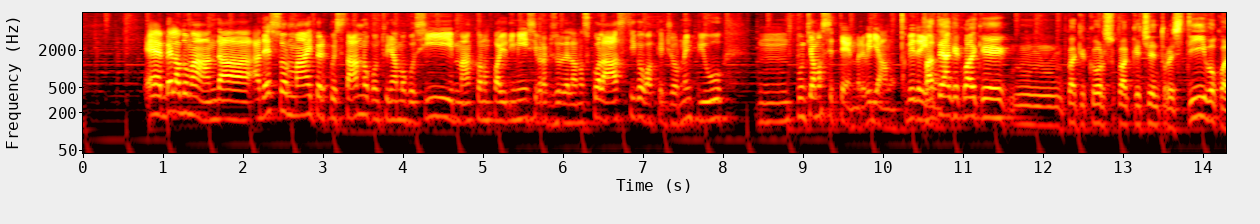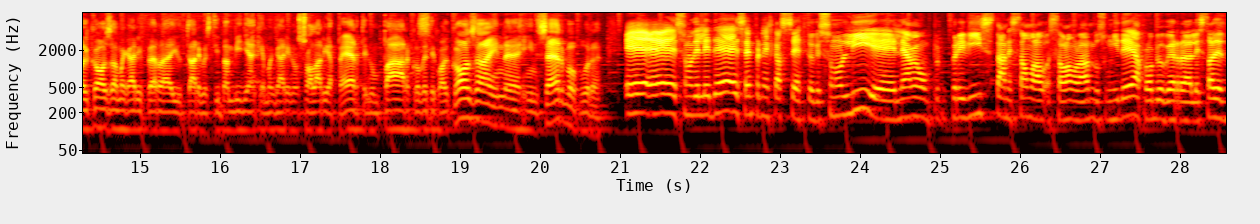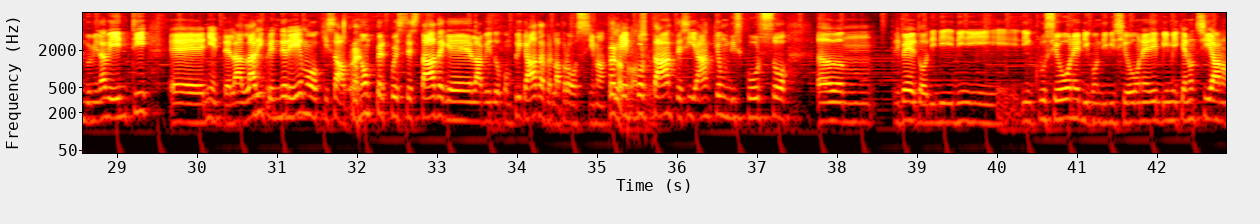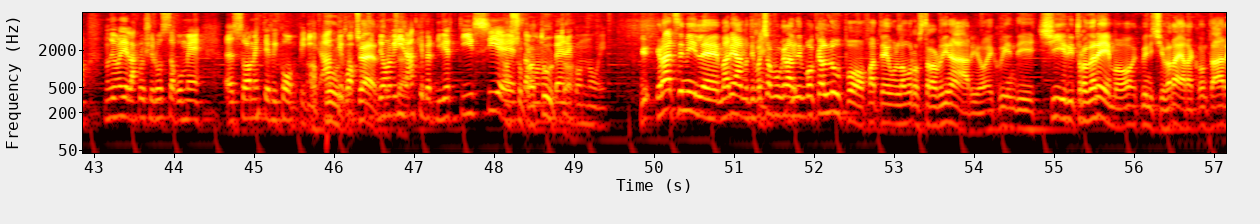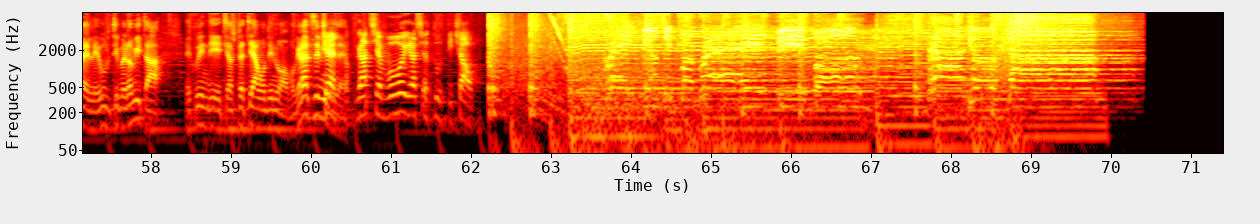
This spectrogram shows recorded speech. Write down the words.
Eh, bella domanda. Adesso ormai per quest'anno continuiamo così, mancano un paio di mesi per la chiusura dell'anno scolastico, qualche giorno in più. Mm, puntiamo a settembre, vediamo. Vedremo. Fate anche qualche, mh, qualche corso, qualche centro estivo, qualcosa magari per aiutare questi bambini anche magari, non so, all'aria aperta, in un parco? Avete qualcosa in, in serbo oppure? E, sono delle idee sempre nel cassetto che sono lì e ne avevamo prevista, ne stavamo, stavamo lavorando su un'idea proprio per l'estate del 2020 e niente, la, la riprenderemo, chissà, eh. non per quest'estate che la vedo complicata, per la prossima. Per la È prossima. importante, sì, anche un discorso Um, ripeto, di, di, di, di, inclusione, di condivisione dei bimbi che non siano, non devono vedere la Croce Rossa come eh, solamente per i compiti, Appunto, anche qualcosa, certo, devono venire certo. anche per divertirsi e stavano bene con noi. Grazie mille Mariano, ti facciamo un grande in bocca al lupo, fate un lavoro straordinario e quindi ci ritroveremo e quindi ci verrai a raccontare le ultime novità e quindi ti aspettiamo di nuovo. Grazie mille. Certo, grazie a voi, grazie a tutti, ciao.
